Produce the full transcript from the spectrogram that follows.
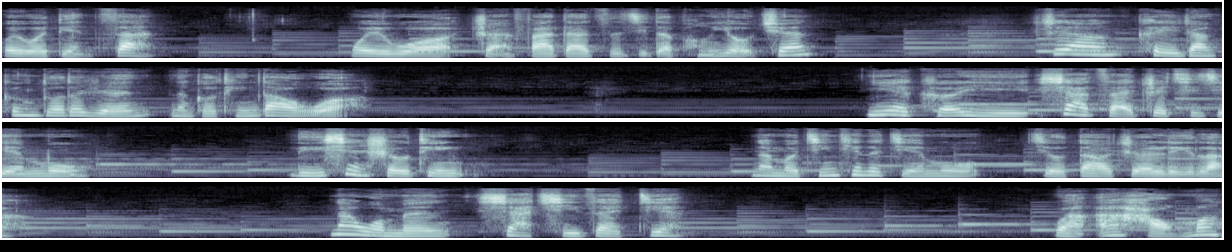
为我点赞，为我转发到自己的朋友圈，这样可以让更多的人能够听到我。你也可以下载这期节目，离线收听。那么今天的节目就到这里了，那我们下期再见，晚安，好梦。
